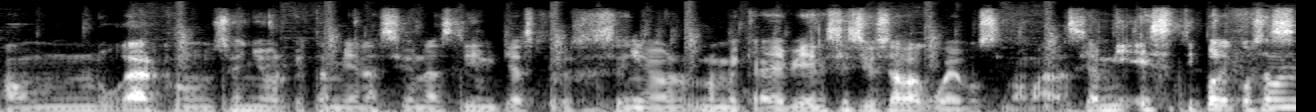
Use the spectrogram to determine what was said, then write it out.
a un lugar con un señor que también hacía unas limpias, pero ese señor no me caía bien. Ese sí usaba huevos y mamadas. Y a mí ese tipo de cosas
